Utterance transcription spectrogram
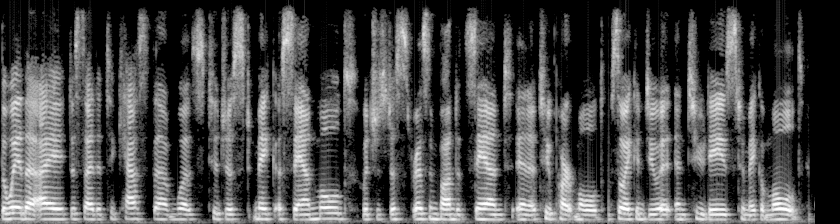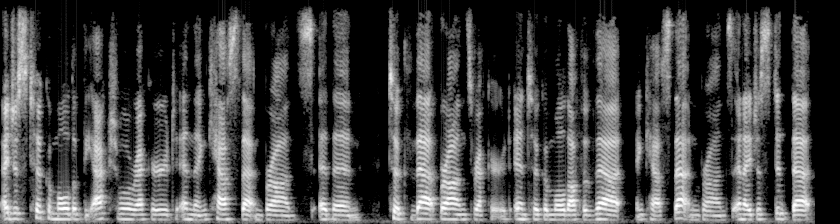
The way that I decided to cast them was to just make a sand mold, which is just resin bonded sand in a two part mold. So I could do it in two days to make a mold. I just took a mold of the actual record and then cast that in bronze and then took that bronze record and took a mold off of that and cast that in bronze. And I just did that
